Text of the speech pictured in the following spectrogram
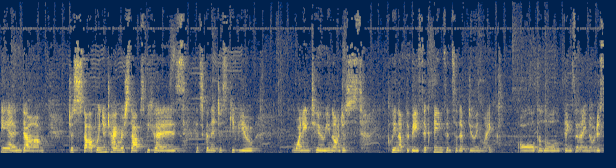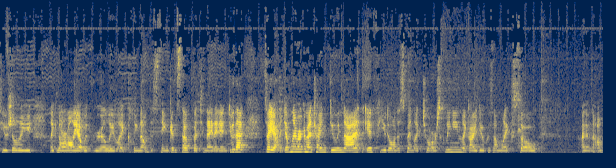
and um, just stop when your timer stops because it's gonna just keep you wanting to you know just clean up the basic things instead of doing like all the little things that I notice usually. Like normally I would really like clean out the sink and stuff but tonight I didn't do that. So yeah I definitely recommend trying doing that if you don't want to spend like two hours cleaning like I do because I'm like so I don't know.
